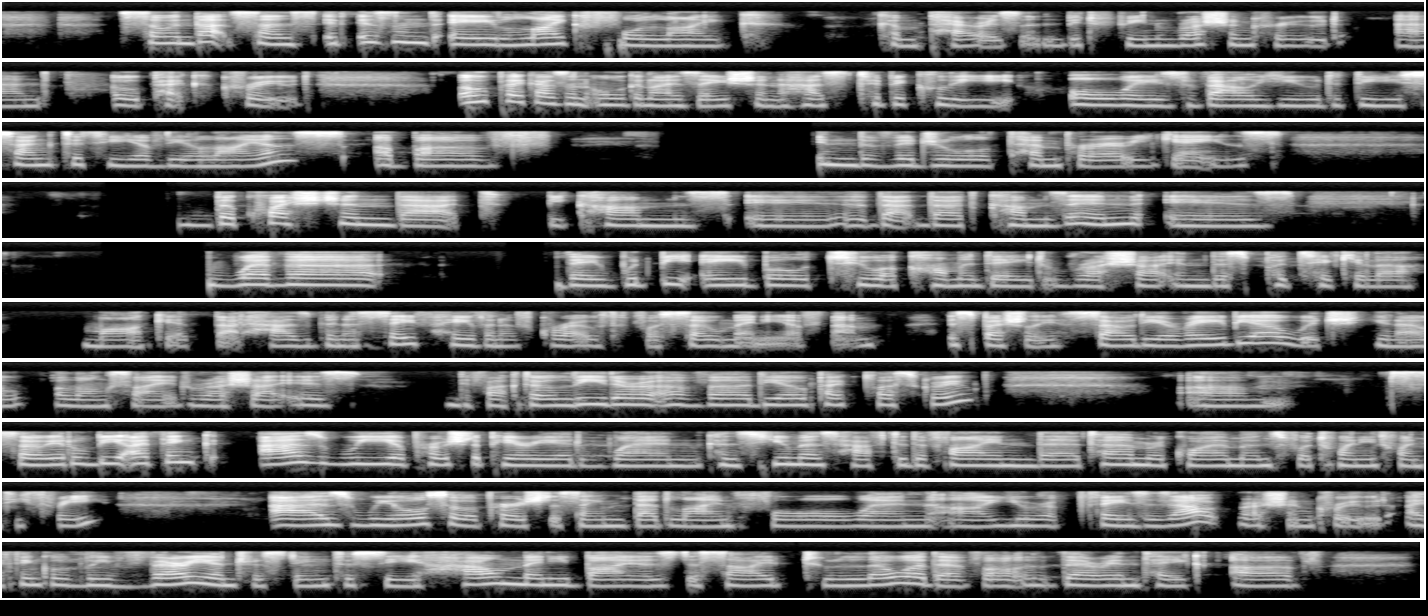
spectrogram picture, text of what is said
So, in that sense, it isn't a like for like comparison between Russian crude and OPEC crude. OPEC as an organization has typically always valued the sanctity of the alliance above individual temporary gains. The question that becomes uh, that that comes in is whether they would be able to accommodate Russia in this particular market that has been a safe haven of growth for so many of them, especially Saudi Arabia, which, you know, alongside Russia is de facto leader of uh, the OPEC plus group. Um, so it'll be, I think, as we approach the period when consumers have to define their term requirements for 2023, as we also approach the same deadline for when uh, Europe phases out Russian crude, I think it will be very interesting to see how many buyers decide to lower their their intake of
